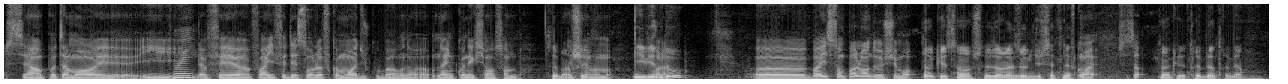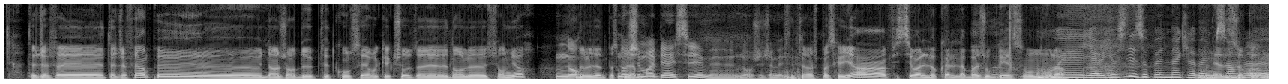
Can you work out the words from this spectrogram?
c'est un pote à moi et il, a fait, euh, enfin, il fait des sons love comme moi. Du coup, bah, on a, on a une connexion ensemble. Ça marche. Un moment. Ils viennent Voilà. d'où? Euh, Bah, ils sont pas loin de chez moi. Ok, ça marche. C'est dans la zone du 7-9. quoi. Ouais, c'est ça. Ok, très bien, très bien. T'as déjà fait, t'as déjà fait un peu euh, d'un genre de peut-être concert ou quelque chose euh, dans le sur Niort? Non, Dans la zone, parce que non là- j'aimerais bien essayer, mais non, j'ai jamais fait. Putain, Parce qu'il y a un festival local là-bas, j'ai oublié son nom là. Ouais, il y, a il y a aussi des open mic là-bas. Il y a des semble, open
